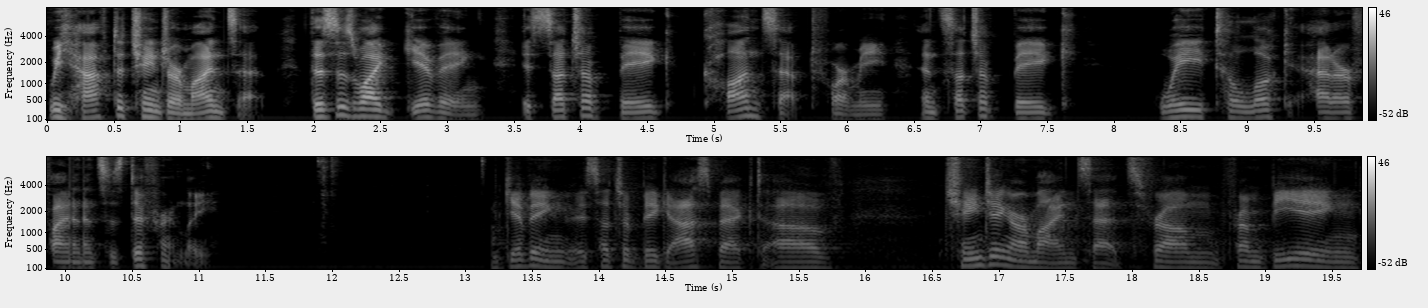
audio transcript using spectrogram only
We have to change our mindset. This is why giving is such a big concept for me and such a big way to look at our finances differently giving is such a big aspect of changing our mindsets from from being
